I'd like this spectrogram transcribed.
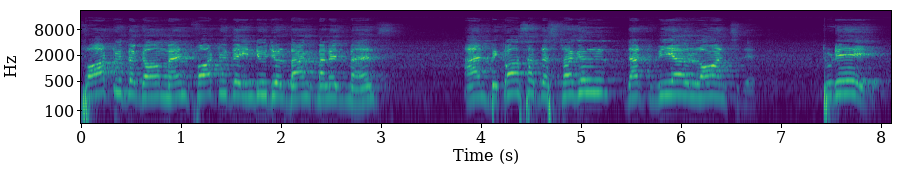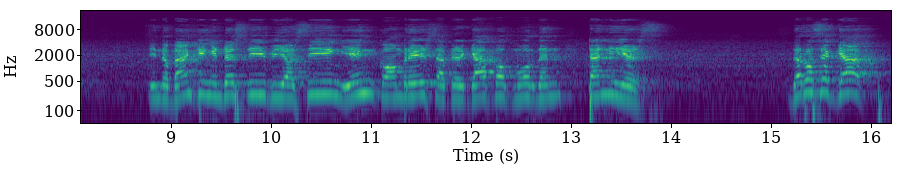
fought with the government, fought with the individual bank managements and because of the struggle that we have launched today in the banking industry we are seeing young comrades after a gap of more than 10 years. There was a gap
